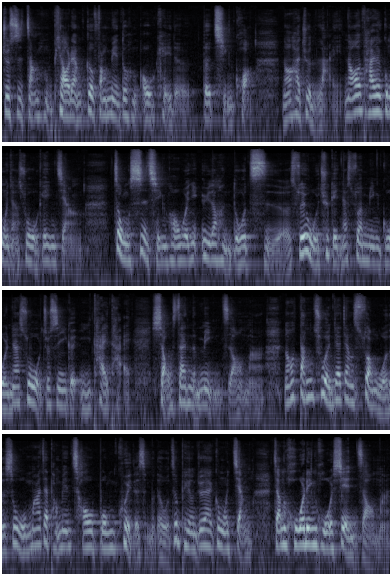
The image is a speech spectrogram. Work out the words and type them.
就是长很漂亮，各方面都很 OK 的的情况，然后他就来，然后他就跟我讲说：“我跟你讲，这种事情哈，我已经遇到很多次了，所以我去给人家算命过，人家说我就是一个姨太太小三的命，你知道吗？然后当初人家这样算我的时候，我妈在旁边超崩溃的什么的，我这朋友就在跟我讲，讲的活灵活现，你知道吗？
